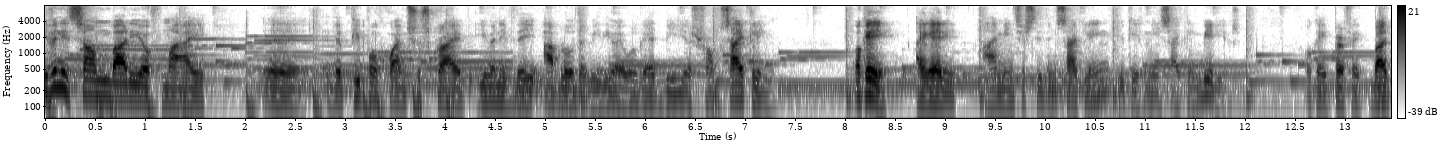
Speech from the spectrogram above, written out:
Even if somebody of my uh, the people who I'm subscribed, even if they upload a video, I will get videos from cycling. Okay, I get it. I'm interested in cycling. You give me cycling videos. Okay, perfect. But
